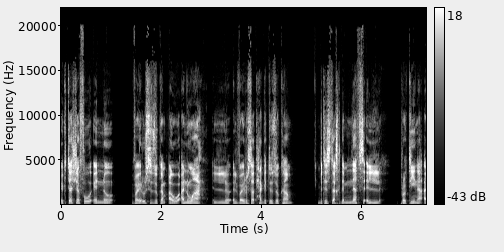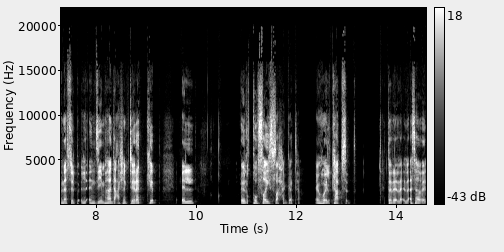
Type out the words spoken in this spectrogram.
اكتشفوا إنه فيروس الزكام أو أنواع ال- الفيروسات حقت الزكام بتستخدم نفس البروتين ه- نفس ال- الإنزيم هذا عشان تركب ال- القفيصة حقتها اللي هو الكابسيد. ترى ال- الأسا-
